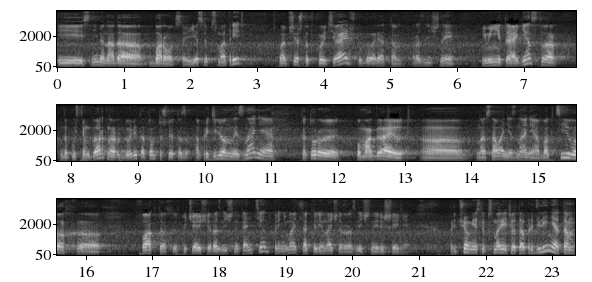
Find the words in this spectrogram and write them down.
и с ними надо бороться. Если посмотреть вообще, что такое TI, что говорят там различные именитые агентства, допустим, Гартнер говорит о том, что это определенные знания, которые помогают э, на основании знания об активах, э, фактах включающие различный контент принимать так или иначе различные решения. Причем, если посмотреть в это определение, там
